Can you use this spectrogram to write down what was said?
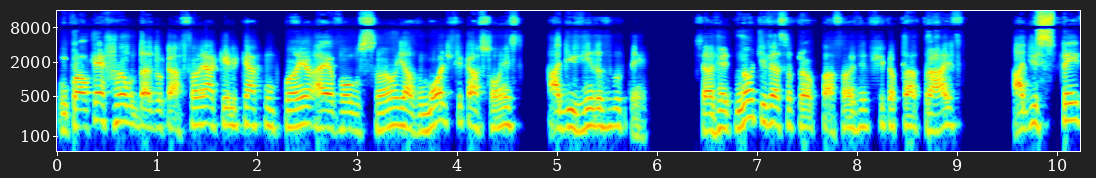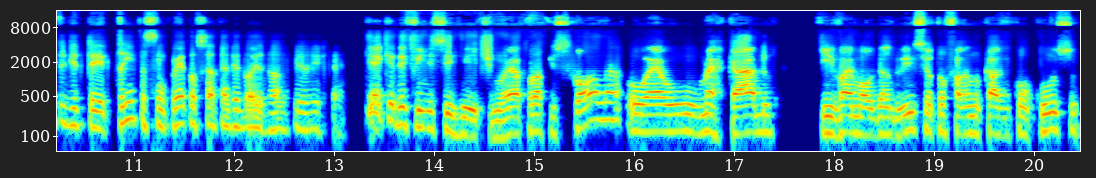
em qualquer ramo da educação é aquele que acompanha a evolução e as modificações advindas do tempo. Se a gente não tiver essa preocupação, a gente fica para trás, a despeito de ter 30, 50 ou 72 anos de existência. Quem é que define esse ritmo? É a própria escola ou é o mercado que vai moldando isso? Eu estou falando no caso do concurso,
